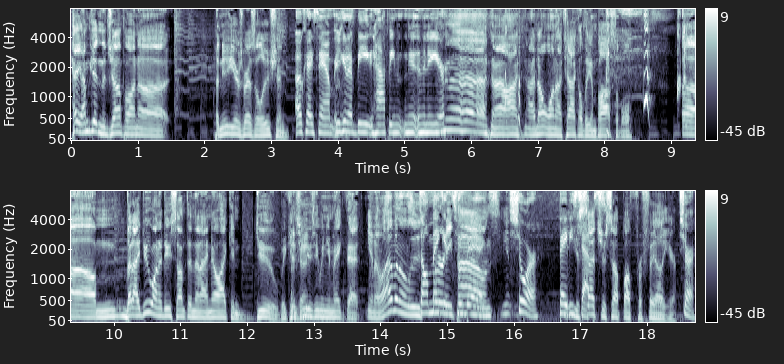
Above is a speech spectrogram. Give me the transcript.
hey, I'm getting the jump on uh, a New Year's resolution. Okay, Sam, are you going to be happy in the new year? Uh, no, I, I don't want to tackle the impossible. um, but I do want to do something that I know I can do because Okay. usually when you make that, you know, I'm going to lose Don't make 30 it too pounds. big. You, Sure, baby you steps. set yourself up for failure. Sure.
